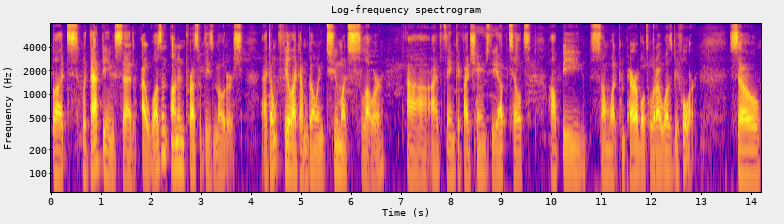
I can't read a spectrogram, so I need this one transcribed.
But with that being said, I wasn't unimpressed with these motors. I don't feel like I'm going too much slower. Uh, I think if I change the up tilt, I'll be somewhat comparable to what I was before. So,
